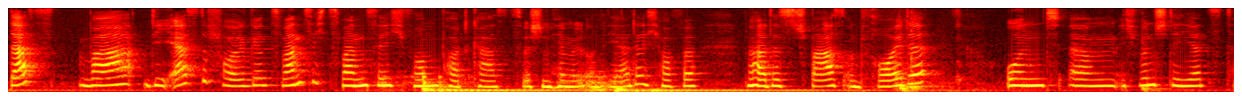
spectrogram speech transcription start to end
das war die erste Folge 2020 vom Podcast Zwischen Himmel und Erde. Ich hoffe, du hattest Spaß und Freude. Und ähm, ich wünsche dir jetzt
